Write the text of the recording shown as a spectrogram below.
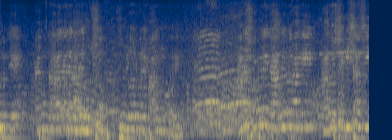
ঘটে। এবং তারা যাতে তাদের উৎসব সুন্দর করে পালন করে। আমরা সকলে জাতীয়তাবাদী, আদর্শে বিশ্বাসী,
